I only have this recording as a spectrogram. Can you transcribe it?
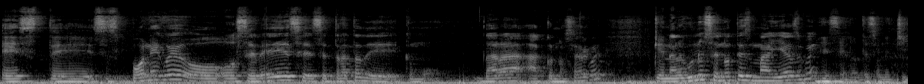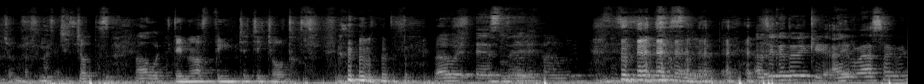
este, se supone, güey, o, o se ve, se, se trata de como dar a, a conocer, güey, que en algunos cenotes mayas, güey, Se nota son unas chichotas. las chichotas, no, güey, Tiene unos pinches chichotos. no, güey, Pues, ¿dónde este... güey? Hace cuenta de que hay raza, güey.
